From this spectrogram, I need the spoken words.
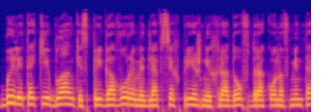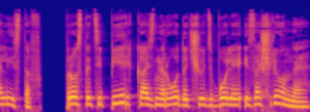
Были такие бланки с приговорами для всех прежних родов драконов-менталистов. Просто теперь казнь рода чуть более изощренная.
